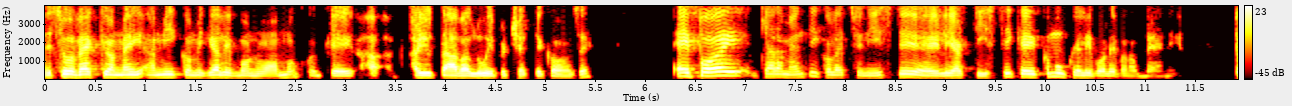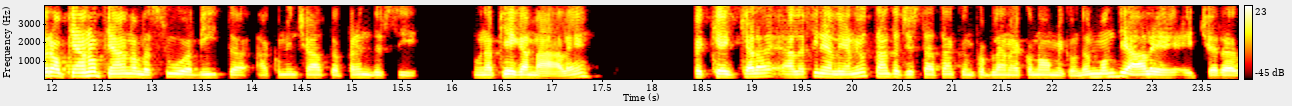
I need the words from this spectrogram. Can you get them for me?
il suo vecchio am- amico Michele Bonuomo, che a- aiutava lui per certe cose, e poi chiaramente i collezionisti e gli artisti che comunque li volevano bene. Però piano piano la sua vita ha cominciato a prendersi una piega male perché alla fine degli anni Ottanta c'è stato anche un problema economico nel mondiale e c'era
